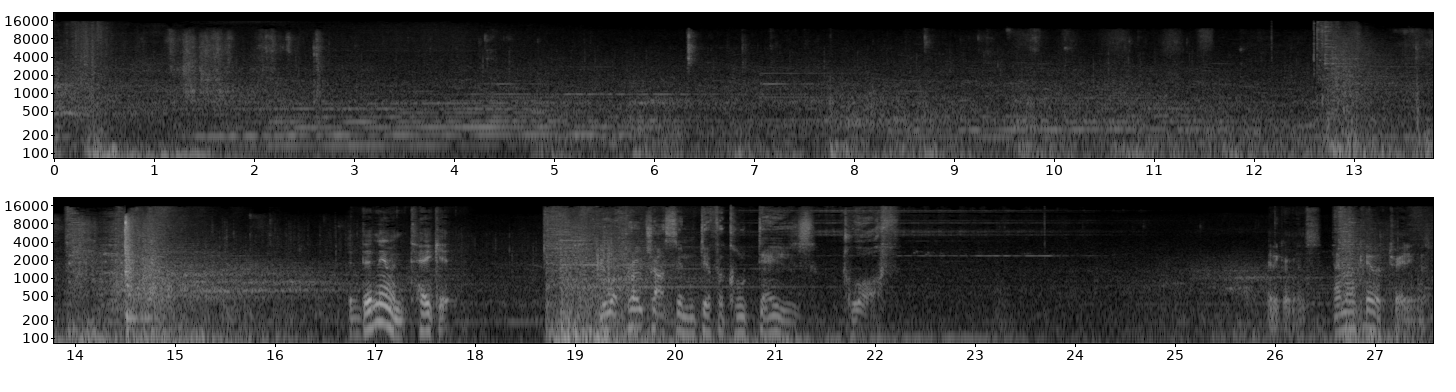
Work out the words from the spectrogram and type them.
It didn't even take it. You approach us in difficult days, dwarf. Trade agreements. I'm okay with trading this.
